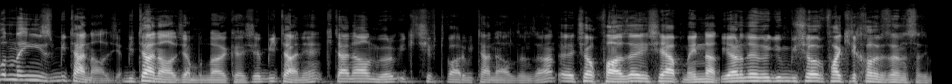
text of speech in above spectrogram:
bununla iyisi bir tane alacağım. Bir tane alacağım bunlar arkadaşlar. Bir tane. iki tane almıyorum. İki çift var bir tane aldığın zaman. Öyle çok fazla şey yapmayın lan. Yarın öbür gün bir şey olur fakir kalırız anasını satayım.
